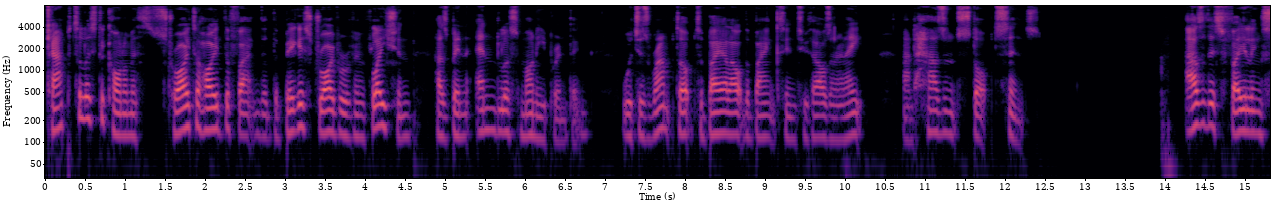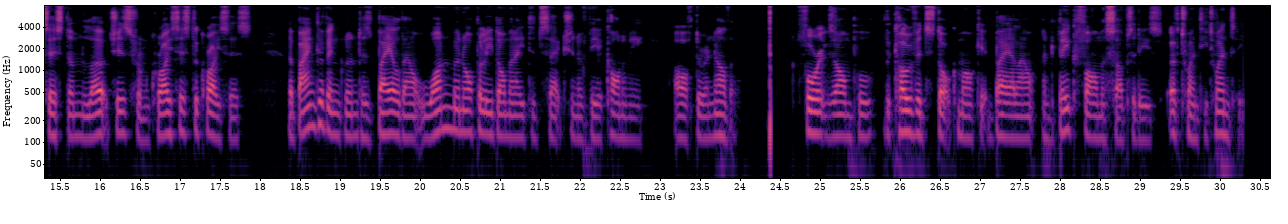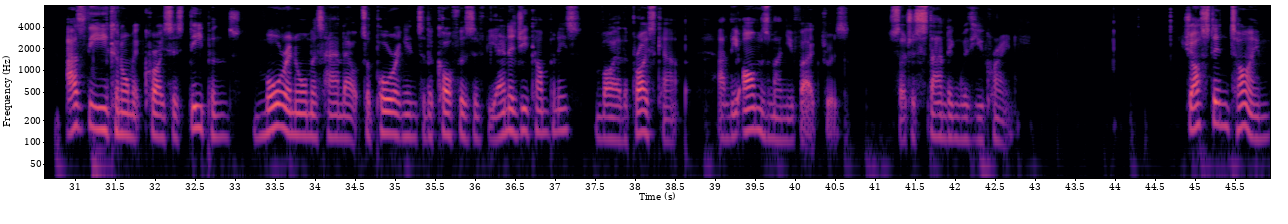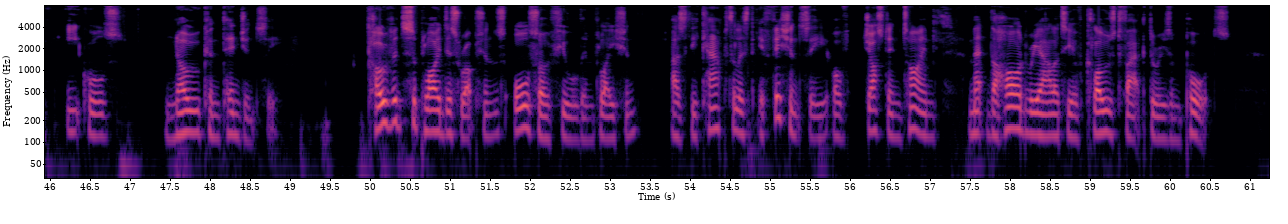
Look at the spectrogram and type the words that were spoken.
Capitalist economists try to hide the fact that the biggest driver of inflation has been endless money printing, which has ramped up to bail out the banks in 2008 and hasn't stopped since. As this failing system lurches from crisis to crisis, the Bank of England has bailed out one monopoly dominated section of the economy after another. For example, the COVID stock market bailout and big pharma subsidies of 2020. As the economic crisis deepens, more enormous handouts are pouring into the coffers of the energy companies via the price cap and the arms manufacturers, such as standing with Ukraine. Just in time equals no contingency. COVID supply disruptions also fueled inflation as the capitalist efficiency of just in time met the hard reality of closed factories and ports.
